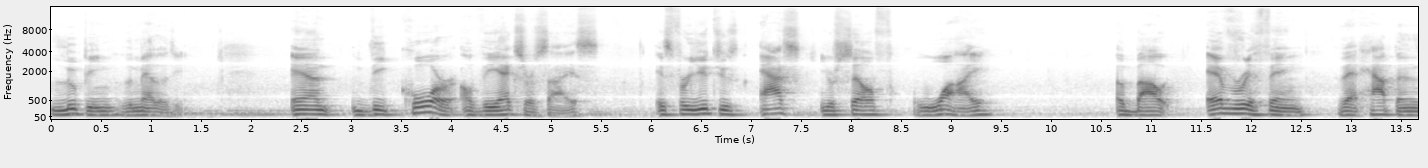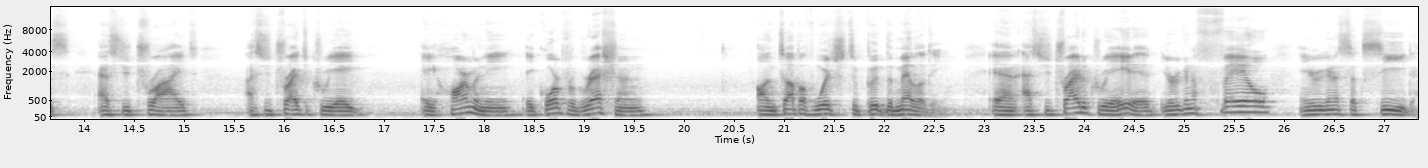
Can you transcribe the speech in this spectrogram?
looping the melody. And the core of the exercise is for you to ask yourself why about everything that happens as you try as you try to create a harmony, a chord progression on top of which to put the melody. And as you try to create it, you're gonna fail and you're gonna succeed.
